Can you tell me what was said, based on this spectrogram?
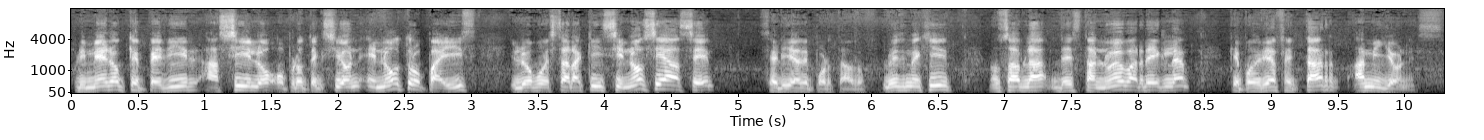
primero que pedir asilo o protección en otro país y luego estar aquí. Si no se hace, sería deportado. Luis Mejía nos habla de esta nueva regla que podría afectar a millones.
